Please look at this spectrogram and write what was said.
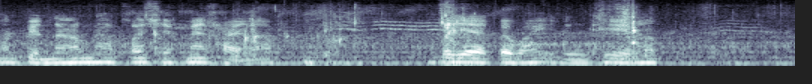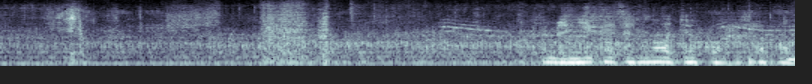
มันเปลี่ยนน้ำนะครับ ค่อยเช็คแม่ไข่นะครับ ก็แยกไปไว้อีกหนึ่งที่นะครับำอย่างนี้ก็จะรอดเยอะกว่าครับผม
